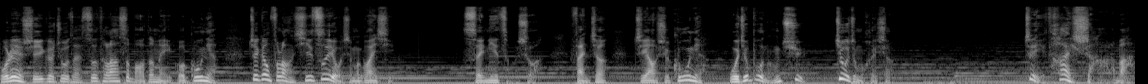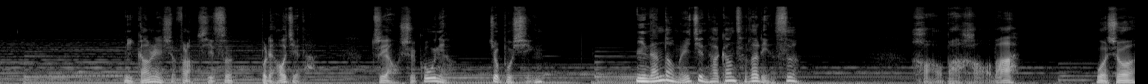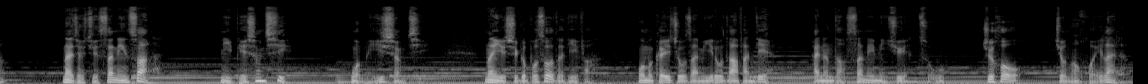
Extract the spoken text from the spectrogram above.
我认识一个住在斯特拉斯堡的美国姑娘，这跟弗朗西斯有什么关系？随你怎么说，反正只要是姑娘，我就不能去，就这么回事。这也太傻了吧！你刚认识弗朗西斯，不了解他，只要是姑娘就不行。你难道没见他刚才的脸色？”好吧，好吧，我说，那就去森林算了。你别生气，我没生气。那也是个不错的地方，我们可以住在麋鹿大饭店，还能到森林里去远足，之后就能回来了。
